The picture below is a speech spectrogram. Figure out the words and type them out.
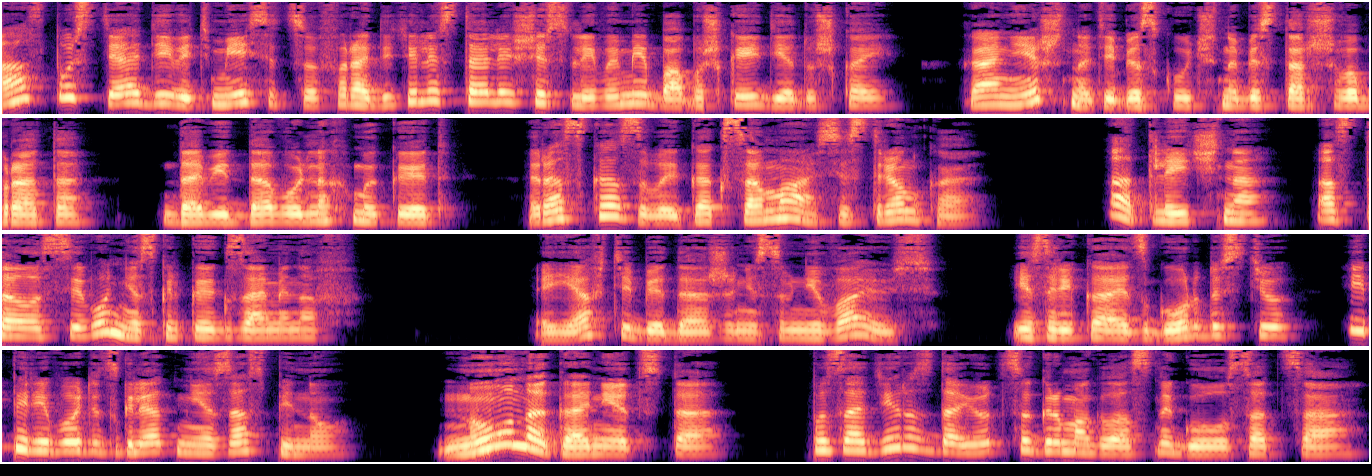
А спустя девять месяцев родители стали счастливыми бабушкой и дедушкой. «Конечно, тебе скучно без старшего брата», — Давид довольно хмыкает. «Рассказывай, как сама, сестренка». «Отлично. Осталось всего несколько экзаменов». «Я в тебе даже не сомневаюсь», — изрекает с гордостью и переводит взгляд мне за спину. «Ну, наконец-то!» Позади раздается громогласный голос отца.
